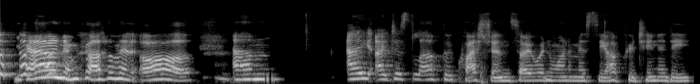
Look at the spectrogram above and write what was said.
yeah, no problem at all. Um, I, I just love the question, so I wouldn't want to miss the opportunity.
